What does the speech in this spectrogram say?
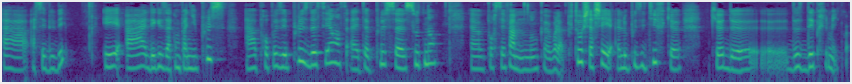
à, à ces bébés et à les accompagner plus, à proposer plus de séances, à être plus euh, soutenant euh, pour ces femmes. Donc euh, voilà, plutôt chercher le positif que, que de, de se déprimer. Quoi.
